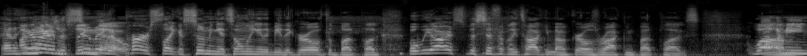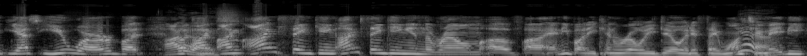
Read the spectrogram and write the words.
And here I am the thing, assuming though. a purse, like assuming it's only going to be the girl with the butt plug. But we are specifically talking about girls rocking butt plugs. Well, I Um, mean, yes, you were, but, I but I'm. I'm I'm thinking I'm thinking in the realm of uh, anybody can really do it if they want Yeah. to. Maybe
